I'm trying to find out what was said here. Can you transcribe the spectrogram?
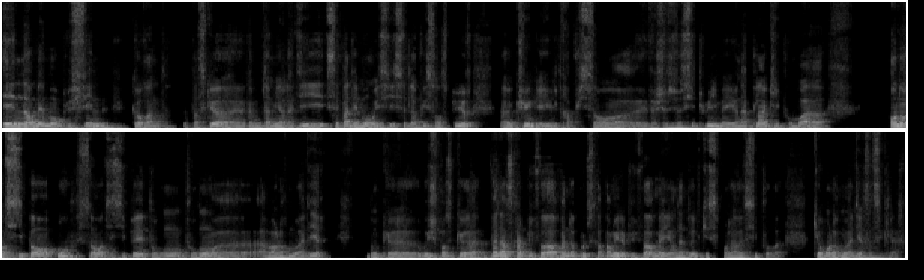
énormément plus fine qu'au round. Parce que, comme Damien l'a dit, c'est pas des monts ici, c'est de la puissance pure. Kung est ultra puissant. je, je, cite lui, mais il y en a plein qui, pour moi, en anticipant ou sans anticiper, pourront, pourront euh, avoir leur mot à dire. Donc euh, oui, je pense que Van sera le plus fort, Van Der Poel sera parmi les plus forts, mais il y en a d'autres qui seront là aussi pour euh, qui auront leur mot à dire, ça c'est clair.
